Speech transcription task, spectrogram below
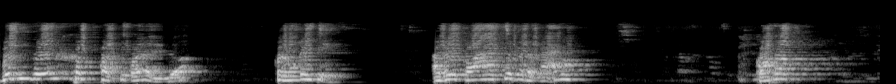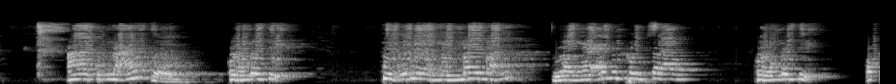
vĩnh viễn không còn cái có này nữa. Cô nói anh chị, ở đây có ai chưa bao giờ ngã không? Có không? Ai cũng ngã hết rồi. Cô nói anh chị, chỉ có điều mình may mắn là ngã nhưng không sao có đúng anh chị. Ok.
